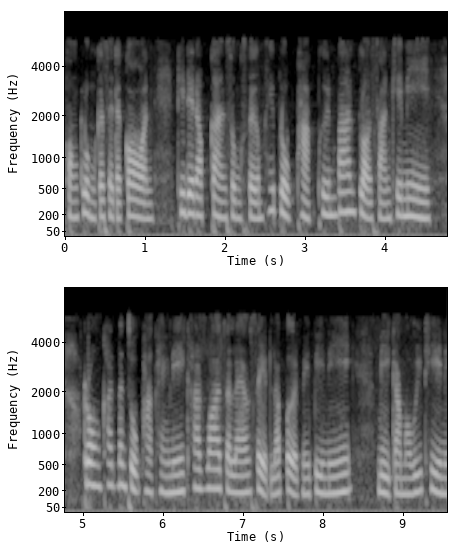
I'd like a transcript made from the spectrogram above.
ของกลุ่มเกษตรกร ที่ได้รับการส่งเสริมให้ปลูกผักพื้นบ้านปลอดสารเคมี โรงคัดบรรจุผักแห่งนี้คาดว่าจะแล้วเสร็จและเปิดในปีนี้ มีกรรมวิธีใน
